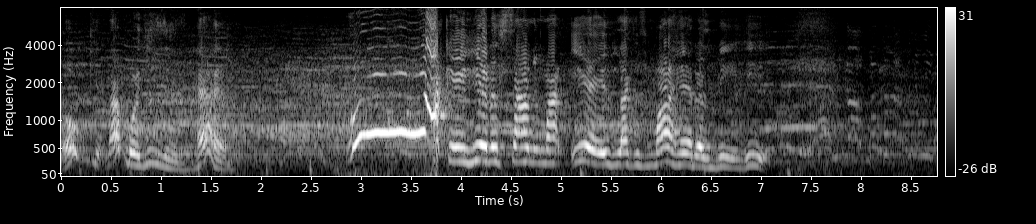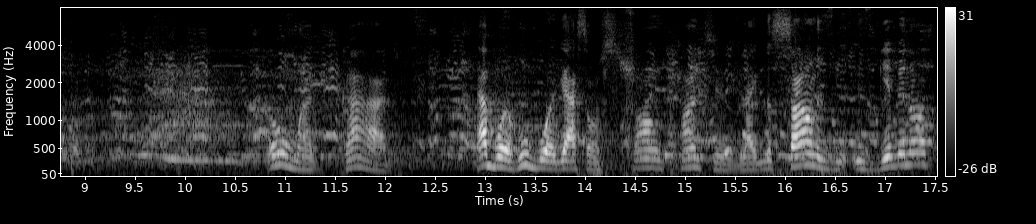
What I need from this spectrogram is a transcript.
Okay, that boy just his head can hear the sound in my ear. It's like it's my head that's being hit. Oh my God. That boy Who Boy got some strong punches. Like the sound is is giving off.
